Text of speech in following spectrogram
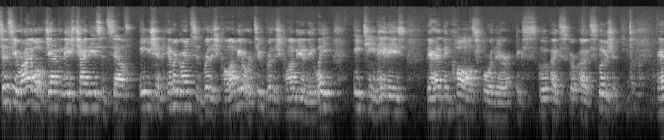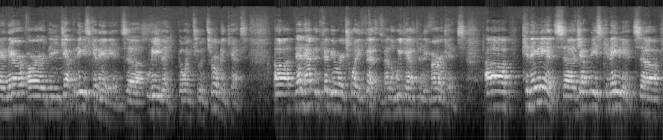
Since the arrival of Japanese, Chinese, and South Asian immigrants in British Columbia, or to British Columbia in the late 1880s, there had been calls for their exclu exclu uh, exclusion. And there are the Japanese Canadians uh, leaving, going to internment camps. Uh, that happened February 25th, about a week after the Americans. Uh, Canadians, uh, Japanese Canadians, uh,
